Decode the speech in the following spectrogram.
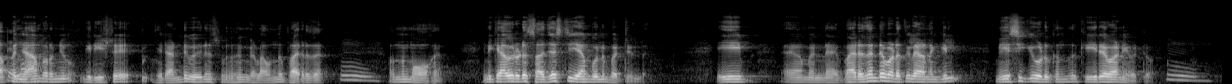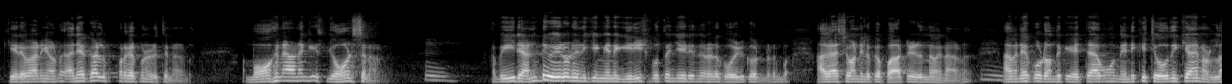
അപ്പം ഞാൻ പറഞ്ഞു ഗിരീഷ് രണ്ടുപേരും സ്നേഹങ്ങള ഒന്ന് ഭരതൻ ഒന്ന് മോഹൻ. എനിക്ക് അവരോട് സജസ്റ്റ് ചെയ്യാൻ പോലും പറ്റില്ല. ഈ പിന്നെ ഭരതന്റെ പടത്തിലാണെങ്കിൽ മ്യൂസിക് കൊടുക്കുന്നത് കീരവാണി ഒറ്റോ കീരവാണിയാണ്. അതിനേക്കാൾ പ്രകടനം എടുത്തിനാണ് മോഹനാണെങ്കിൽ ആണ് അപ്പോൾ ഈ രണ്ട് പേരോട് എനിക്ക് ഇങ്ങനെ ഗിരീഷ് പുത്തഞ്ചേരി എന്ന് പറയുന്ന കോഴിക്കോട് ആകാശവാണിയിലൊക്കെ പാട്ട് എഴുതുന്നവനാണ്. അവനെ കൂടെ ഒന്ന് കയറ്റാമോ എന്ന് എനിക്ക് ചോദിക്കാനുള്ള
